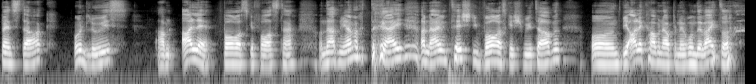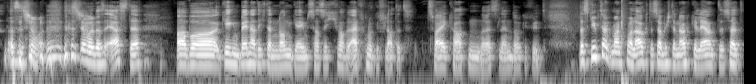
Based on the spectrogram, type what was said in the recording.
Ben Stark und Louis haben alle Boros geforst. Hä? Und da hatten wir einfach drei an einem Tisch, die Boros gespielt haben. Und wir alle kamen auch eine Runde weiter. Das ist schon mal, das ist schon mal das erste. Aber gegen Ben hatte ich dann Non-Games, also ich habe einfach nur geflattert. Zwei Karten Restländer gefühlt. Das gibt halt manchmal auch, das habe ich dann auch gelernt. Das halt,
